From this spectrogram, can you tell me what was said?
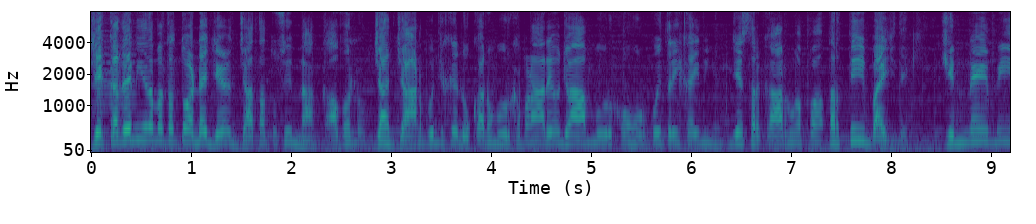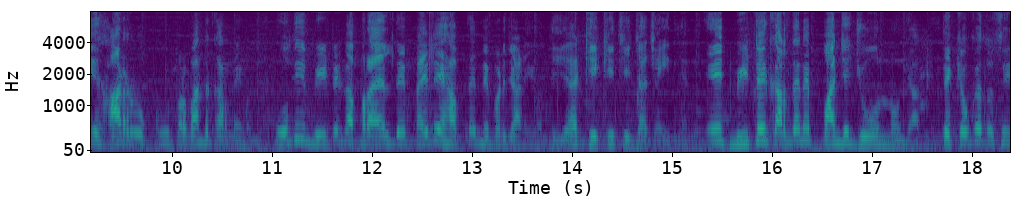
ਜੇ ਕਦੇ ਨਹੀਂ, ਇਹਦਾ ਮਤਲਬ ਤੁਹਾਡੇ ਜੇ ਜਾਂ ਤਾਂ ਤੁਸੀਂ ਨਾ ਕਾਬਲ ਹੋ ਜਾਂ ਜਾਣਬੁੱਝ ਕੇ ਲੋਕਾਂ ਨੂੰ ਮੂਰਖ ਬਣਾ ਰਹੇ ਹੋ ਜਾਂ ਆਪ ਮੂਰਖ ਹੋ, ਹੋਰ ਕੋਈ ਤਰੀਕਾ ਹੀ ਨਹੀਂ ਹੈ। ਜੇ ਸਰਕਾਰ ਨੂੰ ਆਪਾਂ ਤਰਤੀਬ ਬਾਈਜ ਦੇਖੀਏ ਜਿੰਨੇ ਵੀ ਹਰ ਰੋਕੂ ਪ੍ਰਬੰਧ ਕਰਨੇ ਹੁੰਦੇ ਉਹਦੀ ਮੀਟਿੰਗ ਅਪ੍ਰੈਲ ਦੇ ਪਹਿਲੇ ਹਫ਼ਤੇ ਨਿਬੜ ਜਾਣੀ ਹੁੰਦੀ ਹੈ, ਕੀ ਕੀ ਚੀਜ਼ਾਂ ਚਾਹੀਦੀਆਂ ਨੇ। ਇਹ ਮੀਟਿੰਗ ਕਰਦੇ ਨੇ 5 ਜੂਨ ਨੂੰ ਜਾ ਕੇ। ਤੇ ਕਿਉਂਕਿ ਤੁਸੀਂ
